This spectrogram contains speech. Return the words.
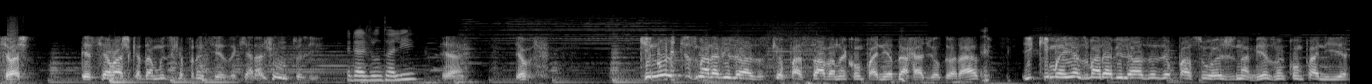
Esse eu acho, esse eu acho que é da música francesa, que era junto ali. Era junto ali? É. Eu, que noites maravilhosas que eu passava na companhia da Rádio Eldorado e que manhãs maravilhosas eu passo hoje na mesma companhia,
